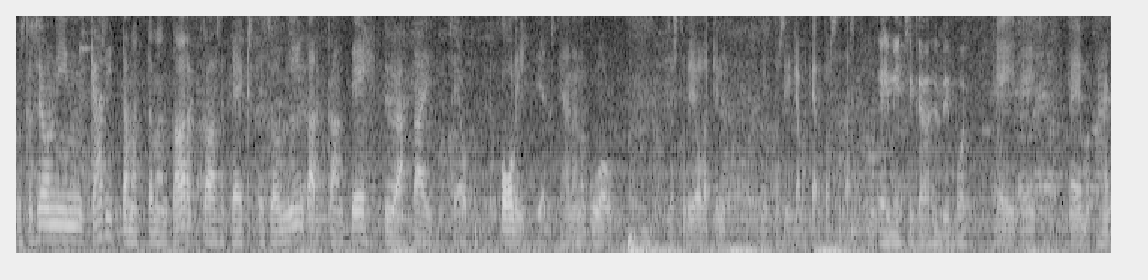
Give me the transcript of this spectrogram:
Koska se on niin käsittämättömän tarkkaa se teksti, se on niin tarkkaan tehtyä, tai se oli tietysti, hän on kuollut jos tuli jollekin nyt, nyt tosi ikävä kertoa se tästä. Mutta ei Mitsikään hyvin voi. Ei, ei, ei mutta hän,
